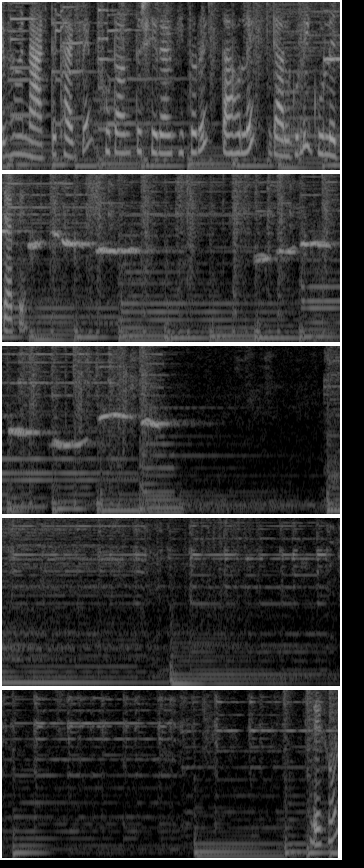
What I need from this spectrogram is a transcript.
এভাবে নাড়তে থাকবেন ফুটন্ত শিরার ভিতরে, তাহলে ডালগুলি গুলে যাবে। দেখুন,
